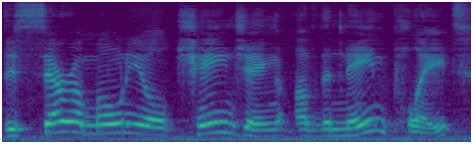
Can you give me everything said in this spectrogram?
The ceremonial changing of the nameplate.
